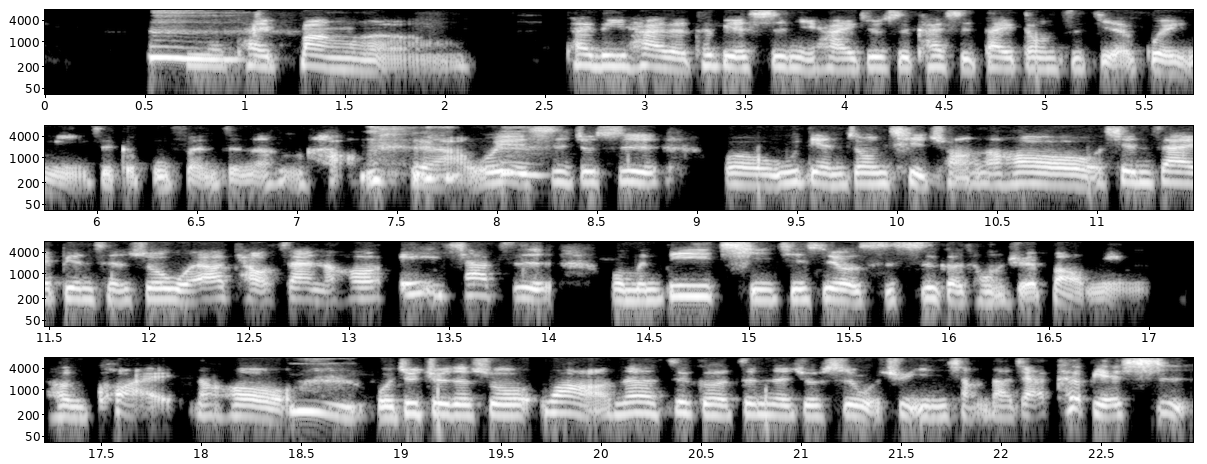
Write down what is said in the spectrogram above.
真的太棒了，太厉害了！特别是你还就是开始带动自己的闺蜜，这个部分真的很好。对啊，我也是，就是我五点钟起床，然后现在变成说我要挑战，然后哎，一下子我们第一期其实有十四个同学报名。很快，然后我就觉得说，哇，那这个真的就是我去影响大家。特别是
